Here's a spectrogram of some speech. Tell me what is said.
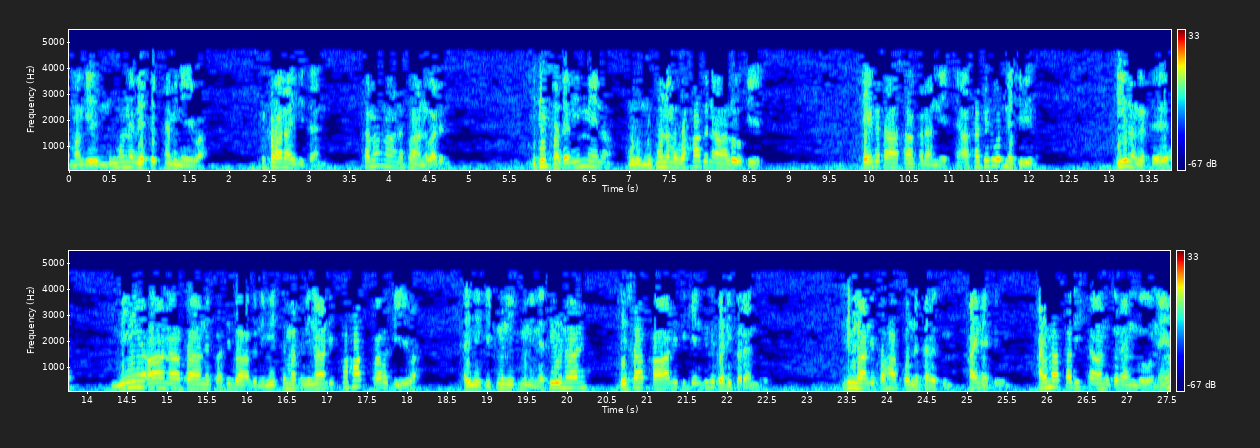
මගේ මුහුණ වෙත පැමිණේවා. එකවරයි හිතන්නේ. තමන් ආනාපාන වඩන. ඉතින් සැබවින්ම එන මුළු මුහුණම වහගෙන ආලෝකයේ. ඒකට ආසා කරන්නේ නැහැ. ආසා කෙරුවොත් නැති වෙනවා. ඊළඟට මේ ආනාපාන ප්‍රතිභාග නිමිත්ත මට විනාඩි 5ක් පවතිවා. ඇයි මේක ඉක්මන ඉක්මනින් නැති වෙනවනේ? ඒ නිසා කාලෙ ටිකෙන් ටික වැඩි කරන්න ඕනේ. ඉතින් විනාඩි 5ක් වොන්න පැවතුණා. අය නැති වුණා. අයමත් අදිස්ථාන කරන්න ඕනේ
